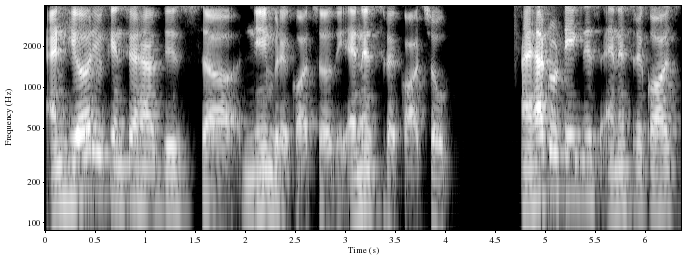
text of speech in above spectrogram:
And here you can see I have this name record. So the NS record. So I have to take this NS records.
